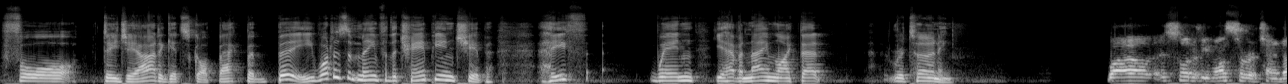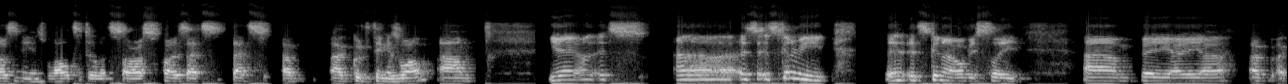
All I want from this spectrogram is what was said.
for DJR to get Scott back? But B, what does it mean for the championship? Heath, when you have a name like that returning? Well, it's sort of he wants to return, doesn't he, as well to do it? So I suppose that's that's a, a good thing as well. Um, yeah, it's uh, it's it's going to be it's going to obviously um, be a, uh, a, a,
